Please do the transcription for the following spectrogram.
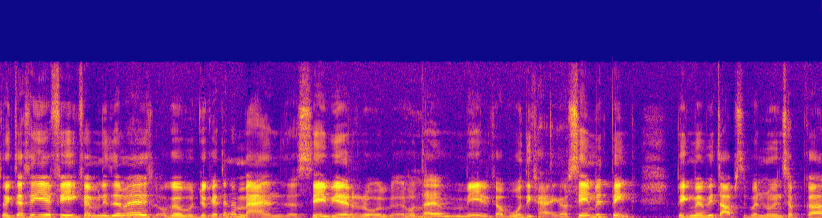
तो एक तरह से ये फेक फेमिनिज्म है जो कहते हैं ना मैन सेवियर रोल होता है मेल का वो दिखाया गया सेम विद पिंक पिंक में भी तापसी पन्नू इन सब का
